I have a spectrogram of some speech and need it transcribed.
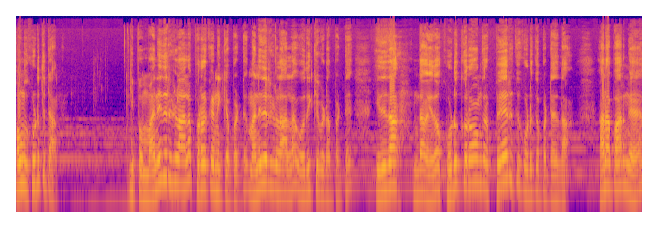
அவங்க கொடுத்துட்டாங்க. இப்போ மனிதர்களால் புறக்கணிக்கப்பட்டு மனிதர்களால் ஒதுக்கி விடப்பட்டு இதுதான் இந்த ஏதோ கொடுக்குறோங்கிற பேருக்கு கொடுக்கப்பட்டது தான் ஆனால் பாருங்கள்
